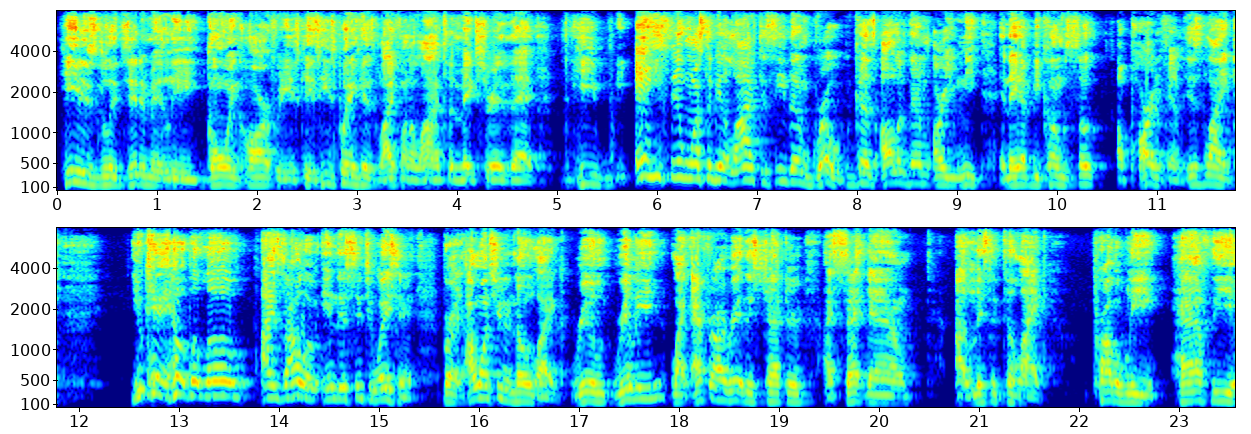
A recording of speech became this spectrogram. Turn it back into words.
he is legitimately going hard for these kids. He's putting his life on the line to make sure that he and he still wants to be alive to see them grow because all of them are unique and they have become so a part of him. It's like you can't help but love Aizawa in this situation. But I want you to know, like, real really, like after I read this chapter, I sat down, I listened to like probably half the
